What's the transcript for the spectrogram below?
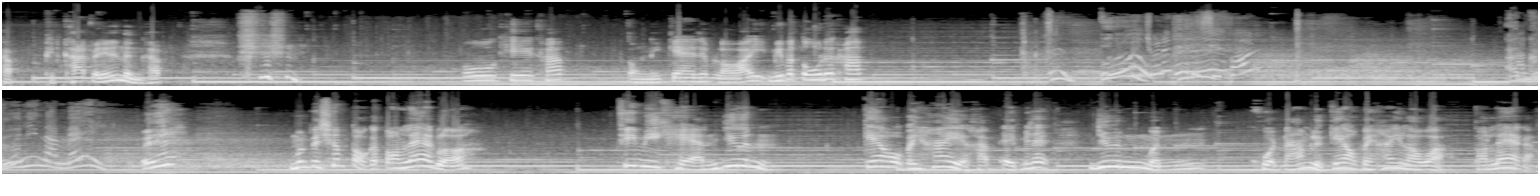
ครับ ผิดคาดไปนิดหนึ่งครับ โอเคครับ ตรงนี้แก้เรียบร้อย มีประตูด้วยครับ Ooh, Agroni Namel. เอ๊ะมันไปเชื่อมต่อกับตอนแรกเหรอ ที่มีแขนยื่น แก้วไปให้อะครับ เอ้ไม่ใช่ยื่นเหมือนขวดน้ำหรือแก้วไปให้เราอะ ตอนแรกอะ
